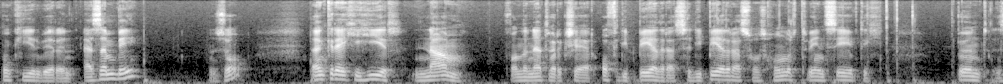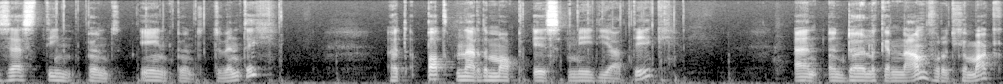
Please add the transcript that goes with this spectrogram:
ook hier weer in SMB. Zo. Dan krijg je hier naam van de netwerkshare of die IP-adres. Die IP-adres was 172.16.1.20. Het pad naar de map is mediatheek. En een duidelijke naam voor het gemak.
